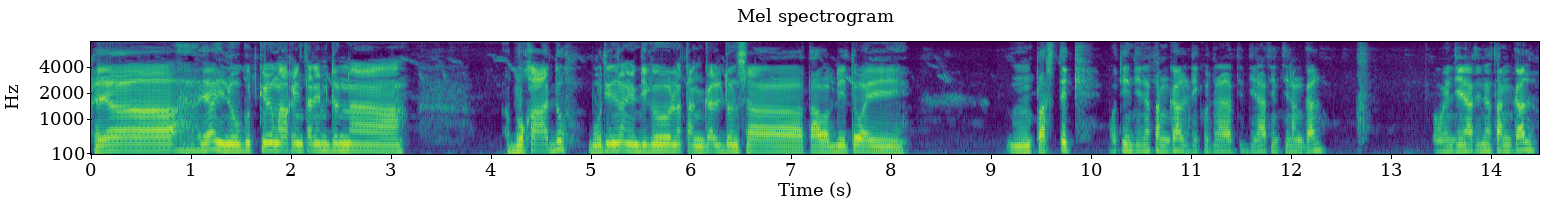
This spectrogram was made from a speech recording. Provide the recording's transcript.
Kaya, ayan, hinugot ko yung aking tanim doon na avocado. Buti na lang hindi ko natanggal doon sa tawag dito ay mm, plastic. Buti hindi natanggal, di ko na natin, di natin tinanggal. O hindi natin natanggal.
